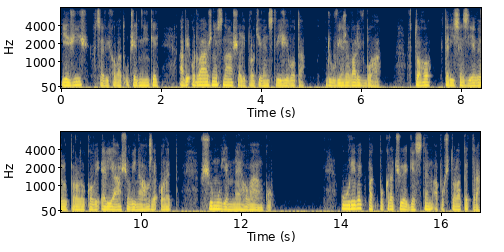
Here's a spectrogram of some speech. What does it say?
Ježíš chce vychovat učedníky, aby odvážně snášeli protivenství života, důvěřovali v Boha, v toho, který se zjevil prorokovi Eliášovi nahoře Oreb v šumu jemného vánku. Úryvek pak pokračuje gestem apoštola Petra,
